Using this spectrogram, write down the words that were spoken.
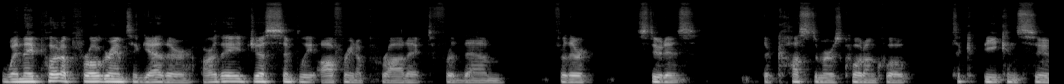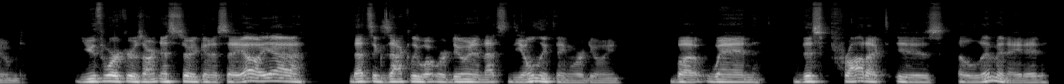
when they put a program together, are they just simply offering a product for them, for their students their customers, quote unquote, to be consumed. Youth workers aren't necessarily going to say, oh, yeah, that's exactly what we're doing and that's the only thing we're doing. But when this product is eliminated,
